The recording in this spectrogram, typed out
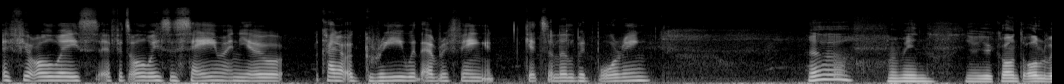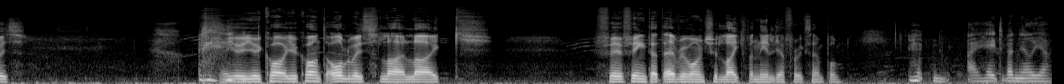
if you're always if it's always the same and you kind of agree with everything, it gets a little bit boring. Yeah, I mean, you you can't always. You you can't you can't always li- like. f- Think that everyone should like vanilla, for example. no, I hate vanilla.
